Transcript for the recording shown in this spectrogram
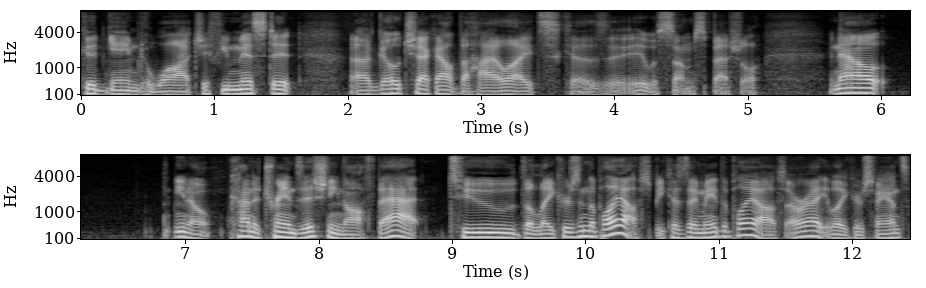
good game to watch. If you missed it, uh, go check out the highlights because it, it was something special. Now, you know, kind of transitioning off that to the Lakers in the playoffs because they made the playoffs. All right, Lakers fans.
